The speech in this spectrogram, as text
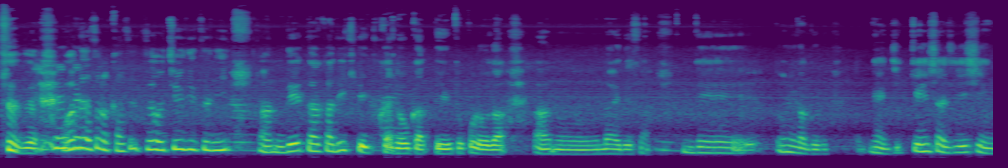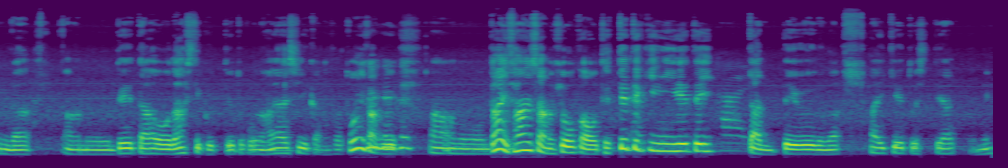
そうそう。本当はその仮説を忠実にあのデータ化できていくかどうかっていうところがあの問題でさ。でとにかく、ね、実験者自身があのデータを出していくっていうところが怪しいからさ。とにかく あの第三者の評価を徹底的に入れていったっていうのが背景としてあってね。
